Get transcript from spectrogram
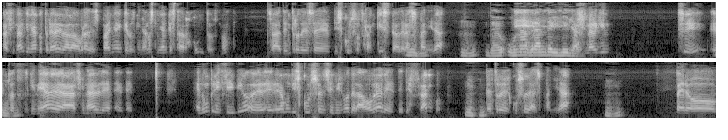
al final Guinea Ecuatorial era la obra de España y que los guineanos tenían que estar juntos, ¿no? O sea, dentro de ese discurso franquista de la uh -huh. hispanidad. Uh -huh. De una y, grande y libre. Y al final, sí, entonces Guinea al final, en un principio, eh, era un discurso en sí mismo de la obra de, de, de Franco, dentro del discurso de la hispanidad. Pero,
